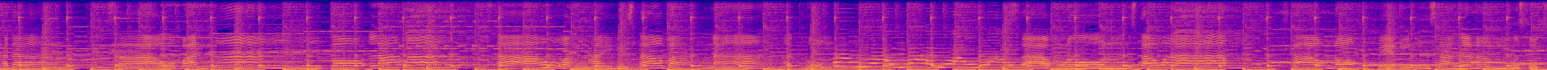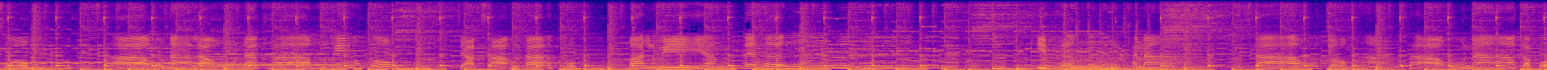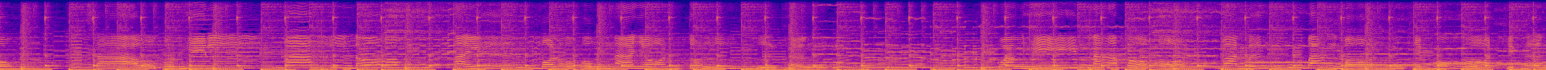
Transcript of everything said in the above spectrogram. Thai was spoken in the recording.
ธดา สาวบ้านห้างเกาะลา สาววังไห้สาวบ้านนาทม สาวนนสาวางสาวน้องเป็ดสาวงามสุขสม สาวนาเหล่านาขามเอวกลมจากสาวตาคม บ้านเวียงแต่หึงคิพิงขนาดสาวจอมหาาวนากระปงสาวกุดหินบ้านดงไอ้ลืมบ่ลงนายอนตนเพิงวังหินนาปอดบ้านมึงบ้านบอนคิดโหดคิดถึง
